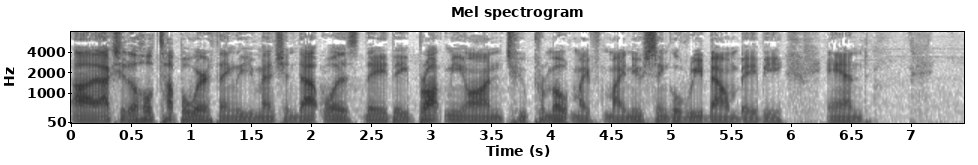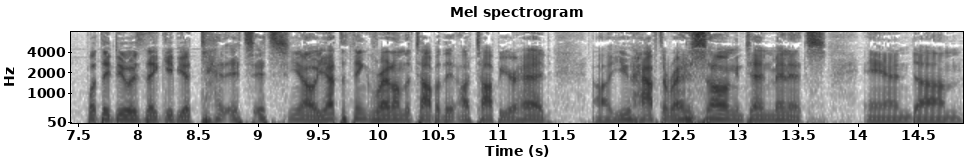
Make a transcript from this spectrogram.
uh, actually, the whole Tupperware thing that you mentioned, that was they they brought me on to promote my my new single Rebound Baby, and what they do is they give you a ten, it's it's you know you have to think right on the top of the uh, top of your head. Uh, you have to write a song in ten minutes, and um,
